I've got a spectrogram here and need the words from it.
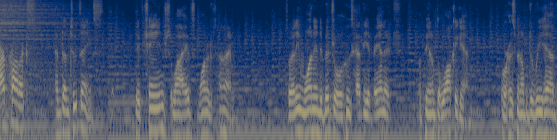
Our products have done two things. They've changed lives one at a time. So any one individual who's had the advantage of being able to walk again or has been able to rehab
